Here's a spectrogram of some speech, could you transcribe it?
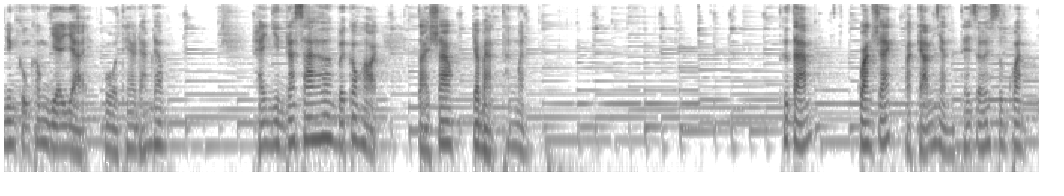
nhưng cũng không dễ dãi hùa theo đám đông. Hãy nhìn ra xa hơn với câu hỏi tại sao cho bản thân mình. Thứ 8 quan sát và cảm nhận thế giới xung quanh.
